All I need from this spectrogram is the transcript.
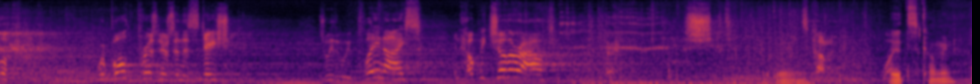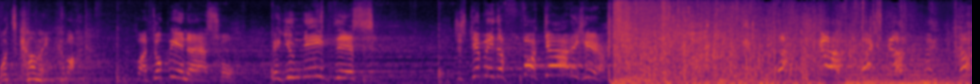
Look, we're both prisoners in the station. So either we play nice and help each other out, or... Shit. It's coming. What? It's coming. What's coming? Come on. Come on, don't be an asshole. Okay, you need this. Just get me the fuck out of here! Ah, ah, ah, Oh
